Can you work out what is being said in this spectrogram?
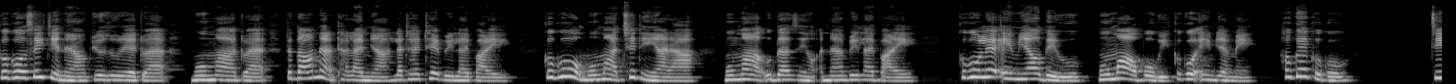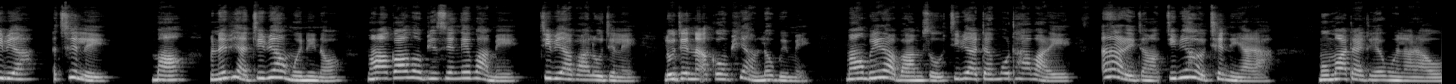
ကိုကိုစိတ်ကျင်နေအောင်ပြုစုတဲ့အတွက်မိုးမအတွက်တသောင်းနဲ့ထပ်လိုက်များလက်ထက်ထည့်ပေးလိုက်ပါတယ်ကိုကိုကိုမိုးမချစ်တင်ရတာမိုးမဦးသားစင်ကိုအနမ်းပေးလိုက်ပါတယ်ကိုကိုလည်းအိမ်မရောက်သေးဘူးမိုးမကိုပို့ပြီးကိုကိုအိမ်ပြန်မယ်ဟုတ်ကဲ့ကိုကိုကြည်ပြအချစ်လေးမောင်မနေ့ပြန်ကြည်ပြမွေးနေနော်မောင်အကောင်းဆုံးပြင်ဆင်ခဲ့ပါမယ် ကြည်ပြပါလို့ခြင်းလေလိုချင်တဲ့အကုန်ဖြစ်အောင်လုပ်ပေးမယ်မောင်ပေးတာဘာမဆိုကြည်ပြတန်မိုးထားပါတယ်အဲ့ဒါတွေကြောင့်ကြည်ပြကိုချစ်နေရတာမိုးမတိုက်ထဲဝင်လာတာကို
